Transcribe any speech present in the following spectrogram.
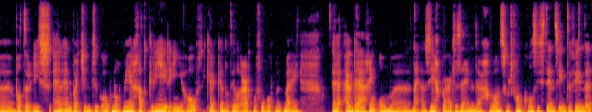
uh, wat er is en, en wat je natuurlijk ook nog meer gaat creëren in je hoofd. Ik herken dat heel erg bijvoorbeeld met mij uh, uitdaging om uh, nou ja, zichtbaar te zijn en daar gewoon een soort van consistentie in te vinden.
